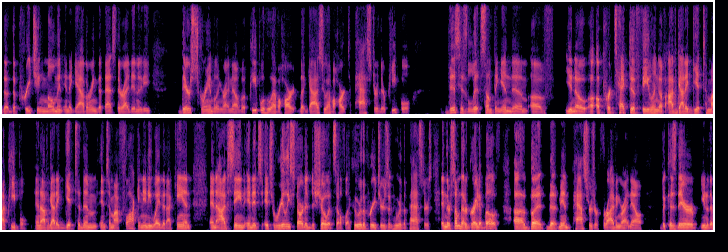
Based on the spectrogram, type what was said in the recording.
the the preaching moment in a gathering, that that's their identity they're scrambling right now. But people who have a heart, like guys who have a heart to pastor their people, this has lit something in them of you know a, a protective feeling of i've got to get to my people and i've got to get to them into my flock in any way that i can and i've seen and it's it's really started to show itself like who are the preachers and who are the pastors and there's some that are great at both uh, but the man pastors are thriving right now because they're you know they're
